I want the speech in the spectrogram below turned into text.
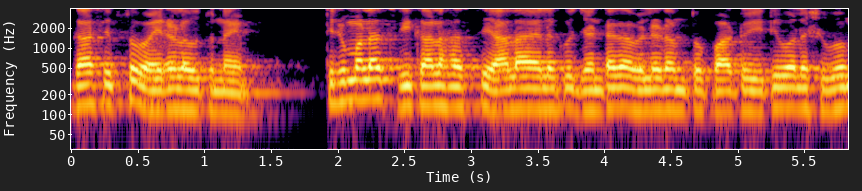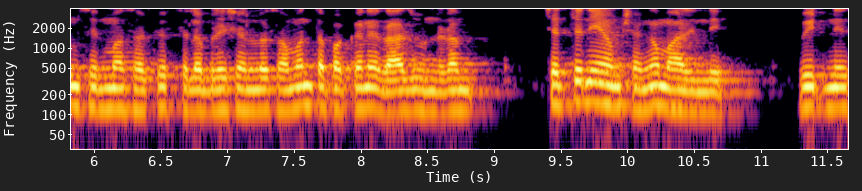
గాసిప్స్ వైరల్ అవుతున్నాయి. తిరుమల శ్రీకాళహస్తి ఆలయాలకు జంటగా వెళ్ళడంతో పాటు ఇటీవల శుభం సినిమా సక్సెస్ సెలబ్రేషన్లో సమంత పక్కనే రాజు ఉండడం చర్చనీయాంశంగా మారింది. వీటిని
